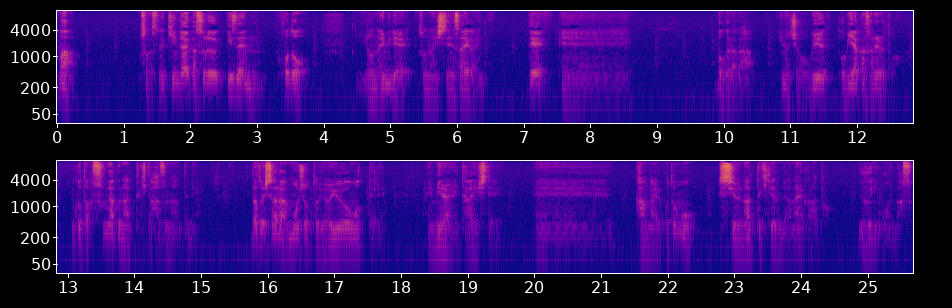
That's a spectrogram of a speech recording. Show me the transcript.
まあそうですね近代化する以前ほどいろんな意味でそんなに自然災害にで、えー、僕らが命を脅かされるということは少なくなってきたはずなんでねだとしたらもうちょっと余裕を持ってね未来に対して、えー、考えることも必要になってきてるんではないかなというふうに思います。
